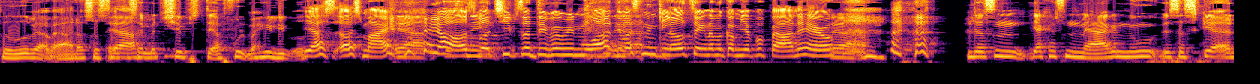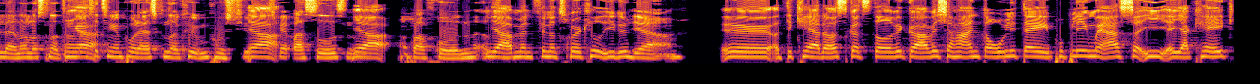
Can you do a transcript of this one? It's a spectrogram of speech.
fede ved at være der. Så sådan, Ja. for eksempel chips, det har fulgt mig hele livet. Ja, også mig. Ja, Ja, jeg har også fået en- chips og det med min mor. Det var sådan en glad ting, når man kom hjem på børnehave. Ja. Det er sådan, jeg kan sådan mærke nu, hvis der sker et eller andet eller sådan noget, Ja. så tænker jeg på, at jeg skal ned og købe en chips, Ja. så skal jeg bare sidde sådan Ja. og bare frode den. Altså. Ja, man finder tryghed i det. Ja. Øh, og det kan jeg da også godt stadigvæk gøre, hvis jeg har en dårlig dag. Problemet er så i, at jeg kan ikke,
